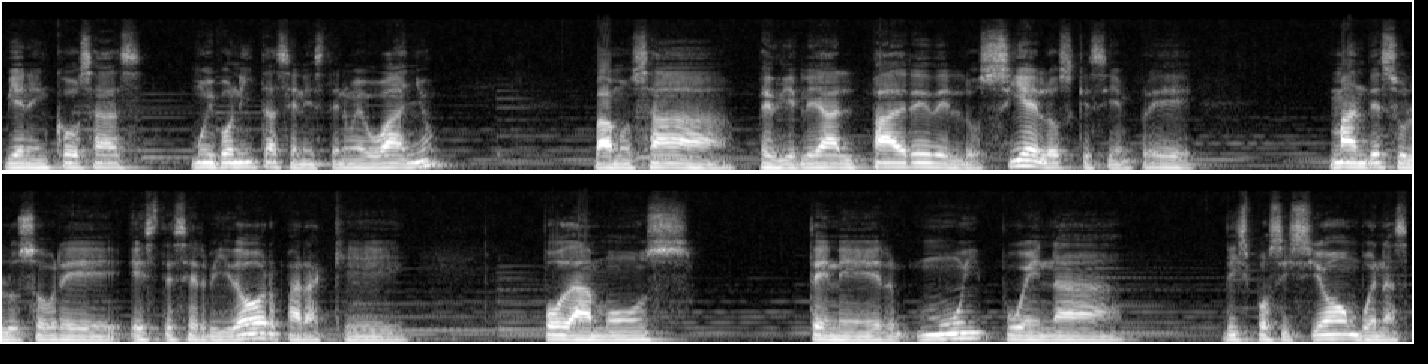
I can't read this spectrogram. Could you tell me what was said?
vienen cosas muy bonitas en este nuevo año. Vamos a pedirle al Padre de los cielos que siempre mande su luz sobre este servidor para que podamos tener muy buena disposición, buenas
